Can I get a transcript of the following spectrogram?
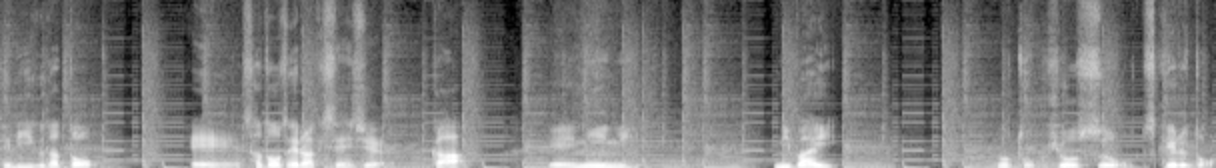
セ・リーグだと、えー、佐藤輝明選手が、えー、2位に2倍の得票数をつけると、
